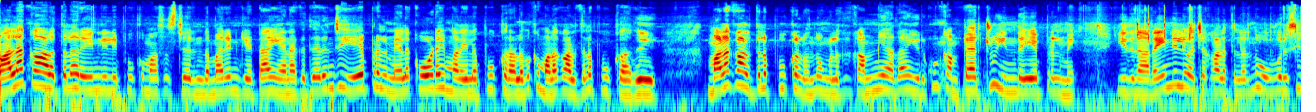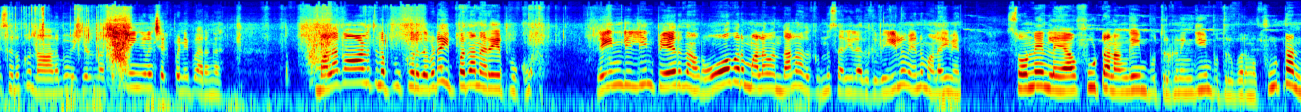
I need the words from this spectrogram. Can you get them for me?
மழை காலத்தில் ரெயின் லில்லி பூக்குமா சிஸ்டர் இந்த மாதிரின்னு கேட்டால் எனக்கு தெரிஞ்சு ஏப்ரல் மேலே கோடை மலையில் பூக்கிற அளவுக்கு மழை காலத்தில் பூக்காது. மழை காலத்தில் பூக்கள் வந்து உங்களுக்கு கம்மியாக தான் இருக்கும் கம்பேர் டு இந்த ஏப்ரல் மே இது நான் ரெயின் லில்லி வச்ச காலத்துலேருந்து ஒவ்வொரு சீசனுக்கும் நான் அனுபவிக்கிறேன். நான் சொல்லி நீங்களும் செக் பண்ணி பாருங்கள் மழை காலத்தில் பூக்கிறத விட இப்போ தான் நிறைய பூக்கும். ரெயின் லில்லின்னு பேர் தான். ஓவர் மழை வந்தாலும் அதுக்கு வந்து சரியில்லை. அதுக்கு வெயிலும் வேணும் மழையும் வேணும். சொன்னேன் இல்லையா ஃபூட்டான் அங்கேயும் பூத்துருக்குன்னு இங்கேயும் பூத்துருக்கு பாருங்க. ஃபூட்டான்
